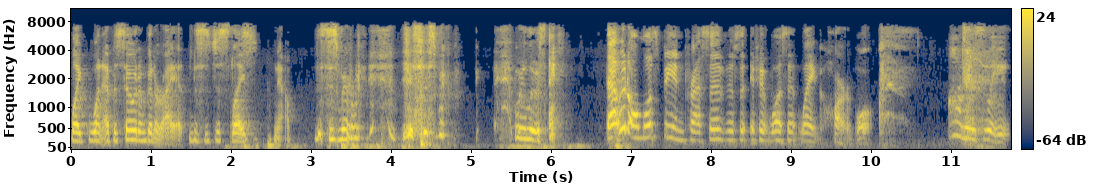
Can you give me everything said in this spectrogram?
like one episode, I'm gonna riot. This is just like no. This is where we, this is where we lose. That would almost be impressive if, if it wasn't like horrible. Honestly,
